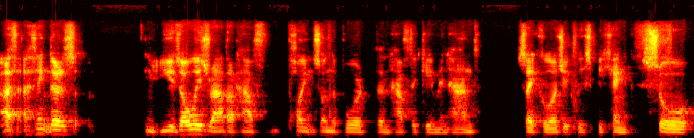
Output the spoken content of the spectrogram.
I, th- I think there's you'd always rather have points on the board than have the game in hand, psychologically speaking. So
